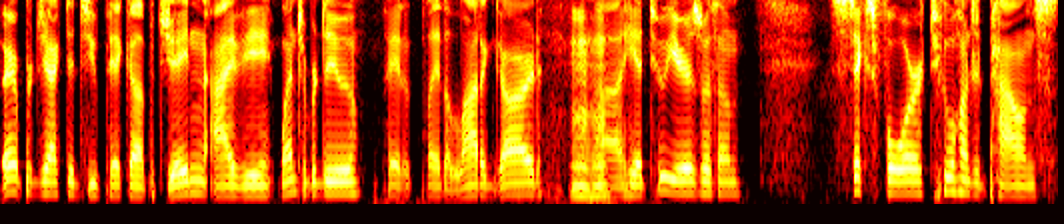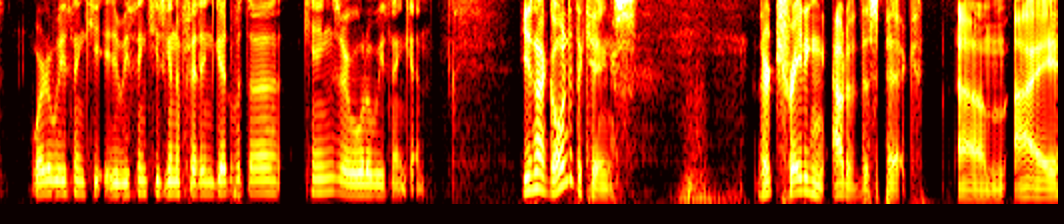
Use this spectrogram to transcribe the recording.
They're projected to pick up Jaden Ivey. Went to Purdue, played played a lot of guard. mhm. Uh, he had two years with him. 6'4", 200 pounds. Where do we think he? Do we think he's gonna fit in good with the Kings, or what are we thinking? He's not going to the Kings. They're trading out of this pick. Um, I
